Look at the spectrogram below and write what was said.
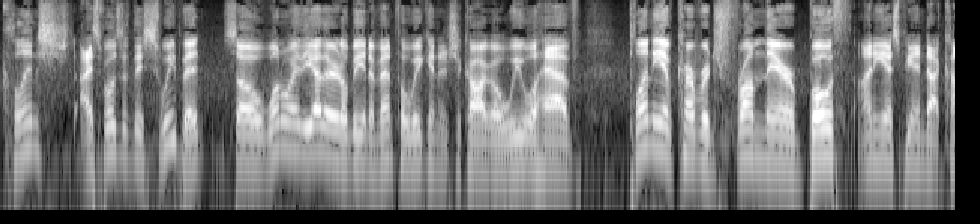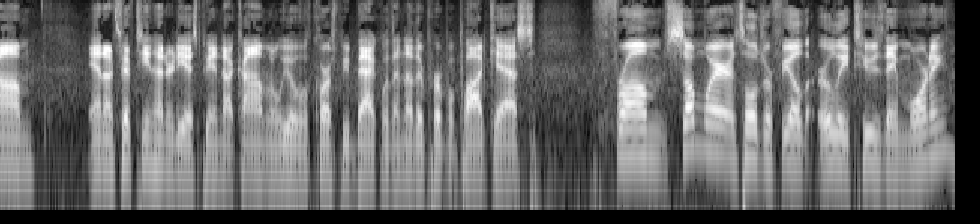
clinch, I suppose, if they sweep it. So, one way or the other, it'll be an eventful weekend in Chicago. We will have plenty of coverage from there, both on ESPN.com and on E 1500ESPN.com. And we will, of course, be back with another Purple podcast from somewhere in Soldier Field early Tuesday morning.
